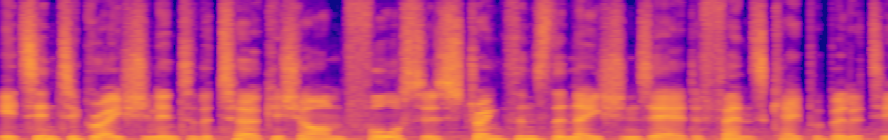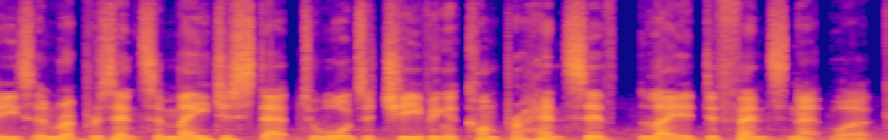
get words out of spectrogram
Its integration into the Turkish armed forces strengthens the nation's air defense capabilities and represents a major step towards achieving a comprehensive, layered defense network.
